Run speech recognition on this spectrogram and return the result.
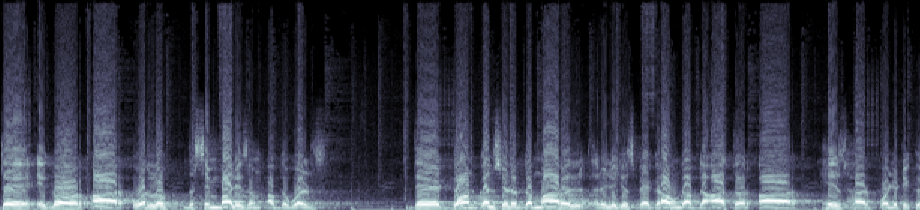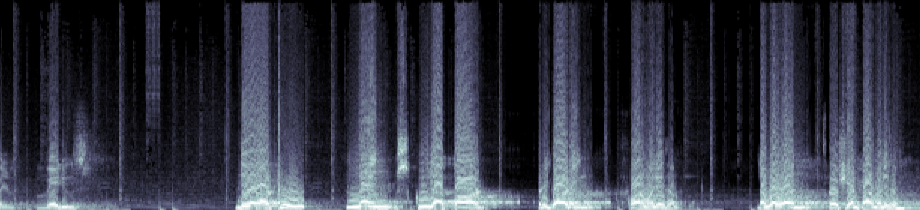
They ignore or overlook the symbolism of the words. They don't consider the moral religious background of the author or his her political values. There are two main school of thought regarding formalism. Number one, Russian formalism.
